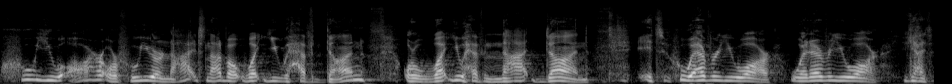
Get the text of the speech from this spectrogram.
who you are or who you're not. It's not about what you have done or what you have not done. It's whoever you are, whatever you are. You guys,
